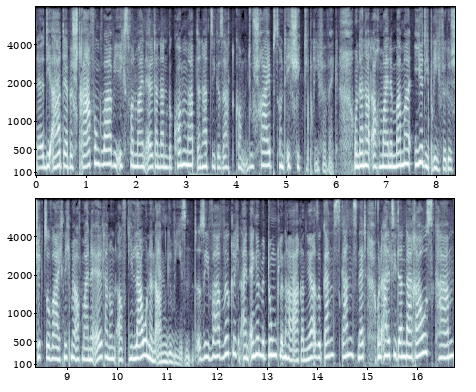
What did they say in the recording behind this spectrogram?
äh, die Art der Bestrafung war, wie ich es von meinen Eltern dann bekommen habe, dann hat sie gesagt, komm, du schreibst und ich schick die Briefe weg. Und dann hat auch meine Mama ihr die Briefe geschickt, so war ich nicht mehr auf meine Eltern und auf die Launen angewiesen. Sie war wirklich ein Engel mit dunklen Haaren, ja, also ganz ganz nett. Und als sie sie dann da rauskam,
